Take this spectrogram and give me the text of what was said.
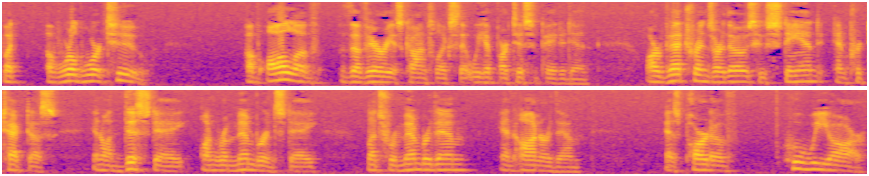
but of World War II, of all of the various conflicts that we have participated in. Our veterans are those who stand and protect us. And on this day, on Remembrance Day, let's remember them and honor them as part of who we are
